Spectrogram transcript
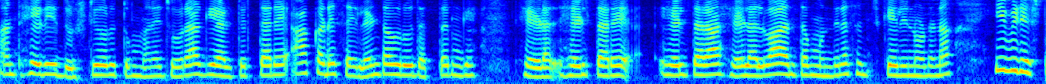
ಅಂತ ಹೇಳಿ ದೃಷ್ಟಿಯವರು ತುಂಬಾ ಜೋರಾಗಿ ಅಳ್ತಿರ್ತಾರೆ. ಆ ಕಡೆ ಸೈಲೆಂಟ್ ಅವರು ದತ್ತನಿಗೆ ಹೇಳ, ಹೇಳ್ತಾರೆ, ಹೇಳ್ತಾರಾ, ಹೇಳಲ್ವಾ ಅಂತ ಮುಂದಿನ ಸಂಚಿಕೆಯಲ್ಲಿ ನೋಡೋಣ. ಈ ವಿಡಿಯೋ ಇಷ್ಟ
